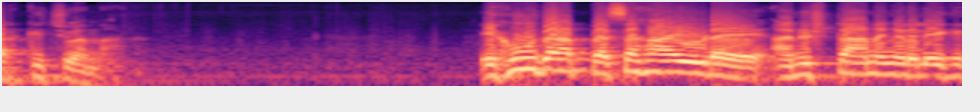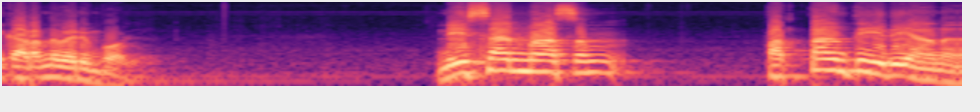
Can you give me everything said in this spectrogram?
തർക്കിച്ചു എന്നാണ്. യഹൂദ പെസഹായുടെ അനുഷ്ഠാനങ്ങളിലേക്ക് കടന്നു വരുമ്പോൾ നീസാൻ മാസം പത്താം തീയതിയാണ്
